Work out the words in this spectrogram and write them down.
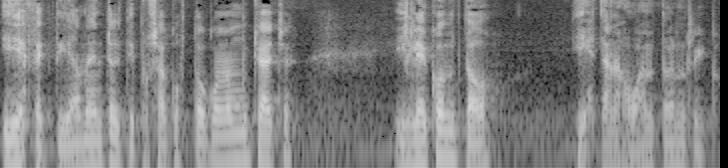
Y efectivamente el tipo se acostó con la muchacha y le contó y esta no aguantó Enrico.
